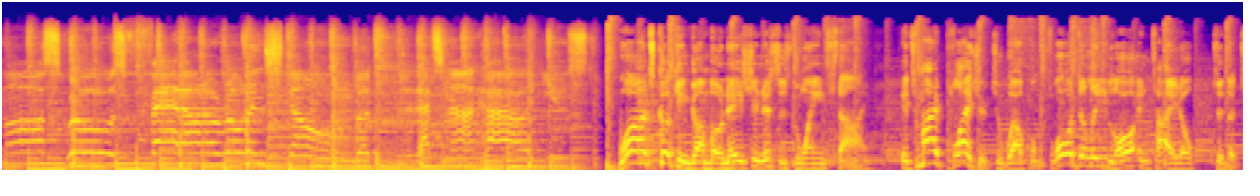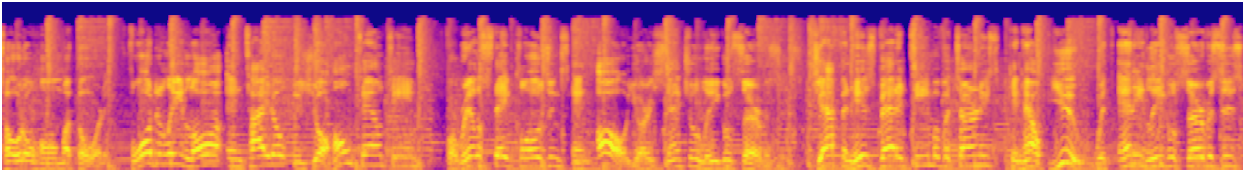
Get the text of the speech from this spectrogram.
Moss grows fat on a rolling stone, but that's not how it used to. What's cooking, Gumbo Nation? This is Dwayne Stein. It's my pleasure to welcome Fleur de Lis Law and Title to the Total Home Authority. Fleur de Lis Law and Title is your hometown team for real estate closings and all your essential legal services. Jeff and his vetted team of attorneys can help you with any legal services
